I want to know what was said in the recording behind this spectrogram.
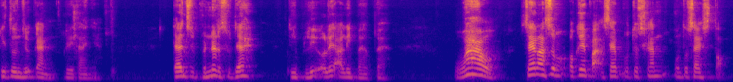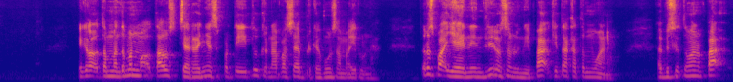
Ditunjukkan beritanya. Dan sebenarnya sudah dibeli oleh Alibaba. Wow, saya langsung, oke okay, Pak, saya putuskan untuk saya stop. Ini kalau teman-teman mau tahu sejarahnya seperti itu, kenapa saya bergabung sama Iruna. Terus Pak Yahenindri langsung begini, Pak, kita ketemuan. Habis ketemuan, Pak,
